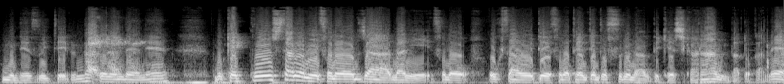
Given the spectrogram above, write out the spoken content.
もう根付いているんだと思うんだよね。もう結婚したのに、その、じゃあ何、その、奥さんを置いて、その転々とするなんてけしからんだとかね。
